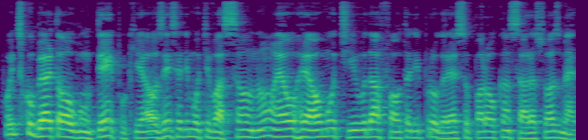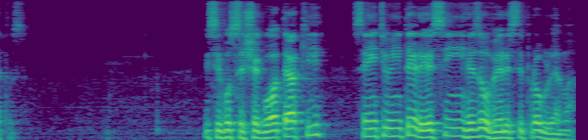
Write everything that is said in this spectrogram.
Foi descoberto há algum tempo que a ausência de motivação não é o real motivo da falta de progresso para alcançar as suas metas. E se você chegou até aqui, sente o interesse em resolver esse problema.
